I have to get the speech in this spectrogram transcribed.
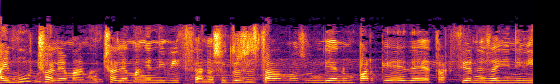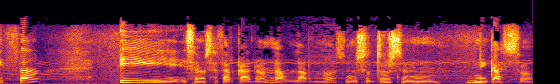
Hay Qué mucho curioso, alemán, mucho alemán en Ibiza. Nosotros estábamos un día en un parque de atracciones ahí en Ibiza y se nos acercaron a hablarnos. Nosotros mm, ni caso,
